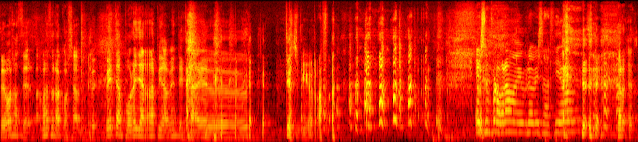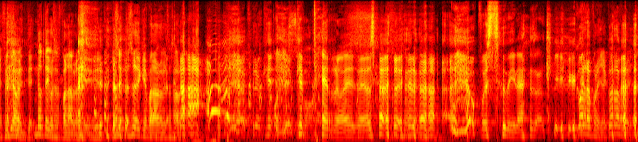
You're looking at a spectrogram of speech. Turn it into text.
Pero vamos a hacer, vamos a hacer una cosa. Ve- Vete a por ella rápidamente. Está el. Dios mío, Rafa. Es un programa de improvisación. Corre- Efectivamente, no tengo esas palabras. que decir. No sé, no sé de qué palabra me estás hablando. Pero qué, qué perro es, ¿eh? O sea, pues tú dirás aquí. Corre por ella, corre por ella.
